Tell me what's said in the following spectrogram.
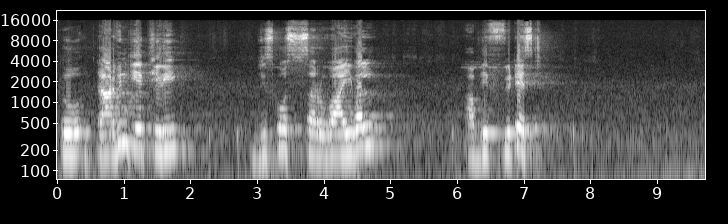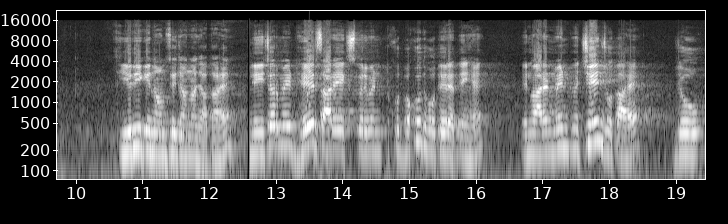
तो डार्विन की एक थ्योरी जिसको survival of the fittest theory के नाम से जाना जाता है। नेचर में ढेर सारे एक्सपेरिमेंट खुद ब खुद होते रहते हैं। इन्वायरमेंट में चेंज होता है। जो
